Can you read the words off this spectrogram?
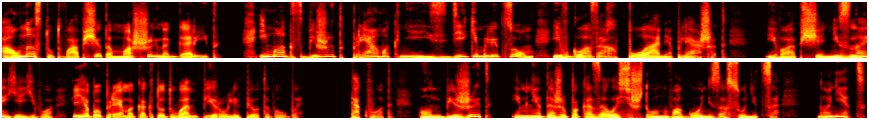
А у нас тут вообще-то машина горит. И Макс бежит прямо к ней с диким лицом, и в глазах пламя пляшет. И вообще, не зная я его, я бы прямо как тот вампир улепетывал бы. Так вот, он бежит, и мне даже показалось, что он в огонь засунется. Но нет,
